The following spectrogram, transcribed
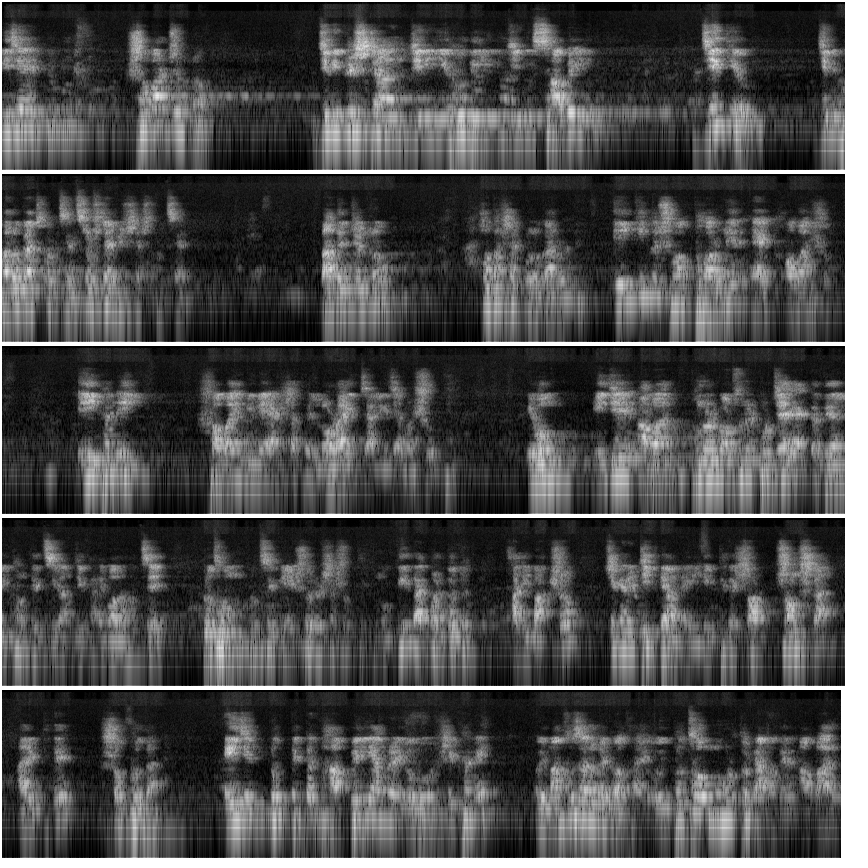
এই যে সবার জন্য যিনি খ্রিস্টান, যিনি ইহুদি, যিনি সাবেই, যে কেউ যিনি ভালো কাজ করছেন, স্রষ্টায় বিশ্বাস করছেন, তাদের জন্য হতাশার কোনো কারণ নেই। এই কিন্তু সব ধর্মের এক হবার শক্তি। এইখানেই সবাই মিলে একসাথে লড়াই চালিয়ে যাওয়ার শক্তি। এবং এই যে আবার পুনর্গঠনের পর্যায়ে একটা দেয়াল লিখন দেখছিলাম, যেখানে বলা হচ্ছে প্রথম হচ্ছে গিয়ে স্বৈরশাসক থেকে মুক্তি, তারপর দুটো খালি বাক্স, সেখানে ঠিক দেওয়া নেই। একটিতে সংস্কার আর একটিতে সভ্যতা। এই যে প্রত্যেকটা ধাপ পেরিয়ে আমরা এগোবো, সেখানে ওই মাহফুজ আলমের কথায়, ওই প্রথম মুহূর্তটা আমাদের আবার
